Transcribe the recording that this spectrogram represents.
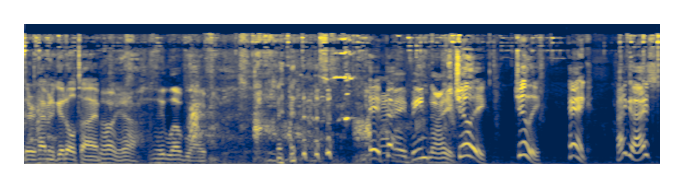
They're having a good old time. Oh yeah, they love life. Hey, hey, be nice. Chili, Chili, Hank. Hi, guys.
